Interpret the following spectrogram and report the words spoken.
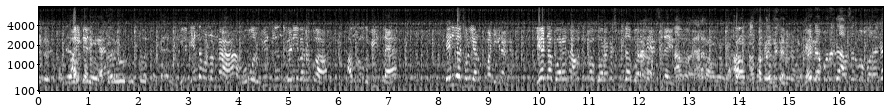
இருக்கு. ஆயிட்டே இருக்கு. அவர் விட்டு வந்து இதுக்கு என்ன பண்ணணும்னா ஒவ்வொரு வீட்ல இருந்து வெளியே வர்றப்போ அவங்க உங்க வீட்டுல தெளிவா சொல்லி அனுப்ப மாட்டேங்கிறாங்க லேட்டா போறாங்க அவசரமா போறாங்க ஸ்பீடா போறாங்க ஆக்சிடென்ட். லேட்டா போறாங்க அவசரமா போறாங்க.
